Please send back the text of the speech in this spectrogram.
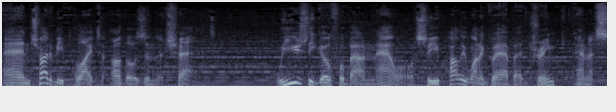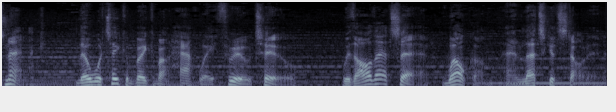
and try to be polite to others in the chat. We usually go for about an hour, so you probably want to grab a drink and a snack, though we'll take a break about halfway through, too. With all that said, welcome, and let's get started.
